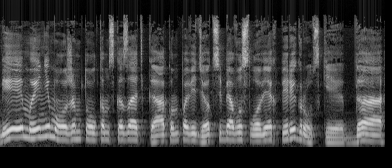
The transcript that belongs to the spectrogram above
И мы не можем толком сказать, как он поведет себя в условиях перегрузки. Да,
